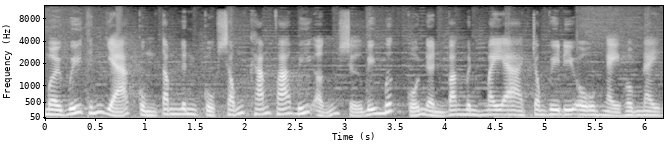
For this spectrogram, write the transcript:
Mời quý thính giả cùng tâm linh cuộc sống khám phá bí ẩn sự biến mất của nền văn minh Maya trong video ngày hôm nay.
